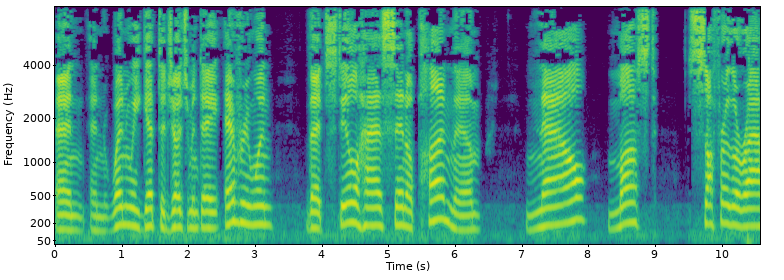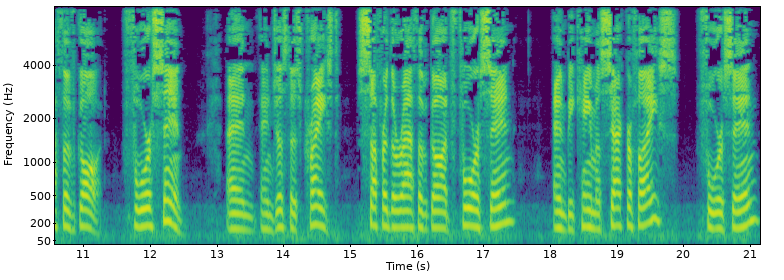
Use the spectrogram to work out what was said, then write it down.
And, and when we get to judgment day, everyone that still has sin upon them now must suffer the wrath of God for sin. And, and just as Christ suffered the wrath of God for sin and became a sacrifice for sin,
